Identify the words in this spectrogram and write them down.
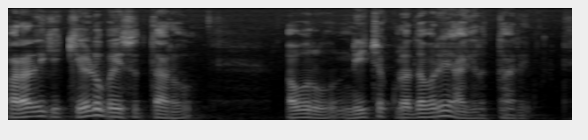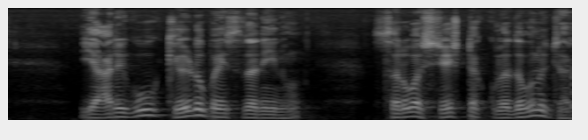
ಪರರಿಗೆ ಕೇಡು ಬಯಸುತ್ತಾರೋ ಅವರು ನೀಚ ಕುಲದವರೇ ಆಗಿರುತ್ತಾರೆ. ಯಾರಿಗೂ ಕೇಡು ಬಯಸದ ನೀನು, ಸರ್ವಶ್ರೇಷ್ಠ ಕುಲದವನು ಜರ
